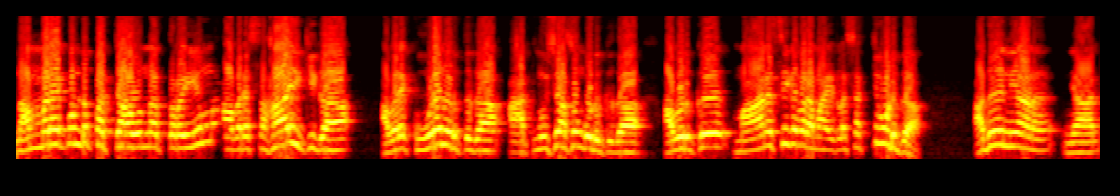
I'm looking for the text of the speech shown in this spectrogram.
നമ്മളെ കൊണ്ട് പറ്റാവുന്നത്രയും അവരെ സഹായിക്കുക അവരെ കൂടെ നിർത്തുക ആത്മവിശ്വാസം കൊടുക്കുക അവർക്ക് മാനസികപരമായിട്ടുള്ള ശക്തി കൊടുക്കുക. അത് തന്നെയാണ് ഞാൻ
